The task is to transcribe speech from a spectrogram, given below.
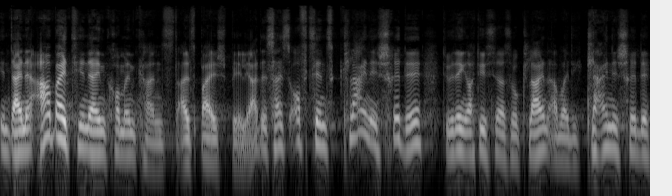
in deine Arbeit hineinkommen kannst, als Beispiel. Ja? Das heißt, oft sind es kleine Schritte, die denken, ach, die sind ja so klein, aber die kleinen Schritte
